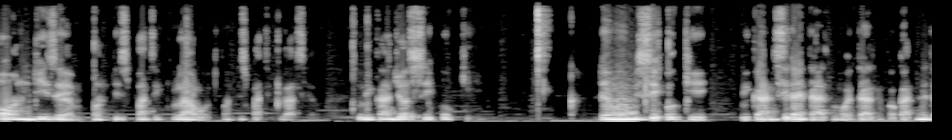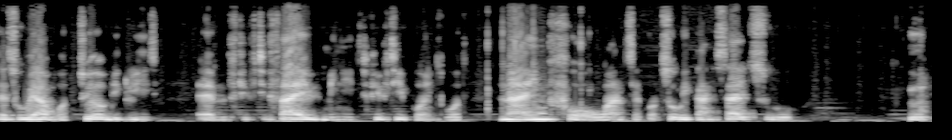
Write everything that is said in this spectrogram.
on this um, on this particular on this particular cell. So we can just say okay. Then when we say okay we can see that it has been what has been concatenated. So we have what 12 degrees um, 55 minutes 50 point what 941 seconds so we can decide to good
